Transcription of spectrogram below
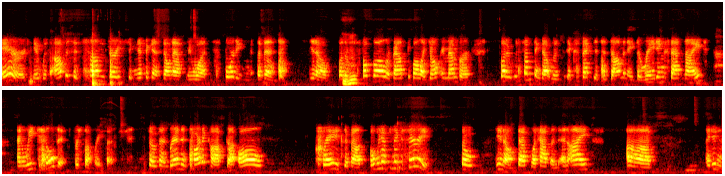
aired, it was opposite some very significant, don't ask me what, sporting event. You Mm-hmm. whether it was football or basketball, I don't remember. But it was something that was expected to dominate the ratings that night, and we killed it for some reason. So then Brandon Tartikoff got all crazed about, oh, we have to make a series. So, you know, that's what happened. And I, uh, I didn't,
